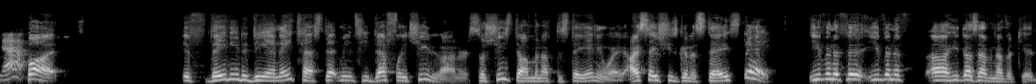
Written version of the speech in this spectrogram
yeah. But if they need a DNA test, that means he definitely cheated on her. So she's dumb enough to stay anyway. I say she's going to stay. Stay, even if it, even if uh, he does have another kid.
